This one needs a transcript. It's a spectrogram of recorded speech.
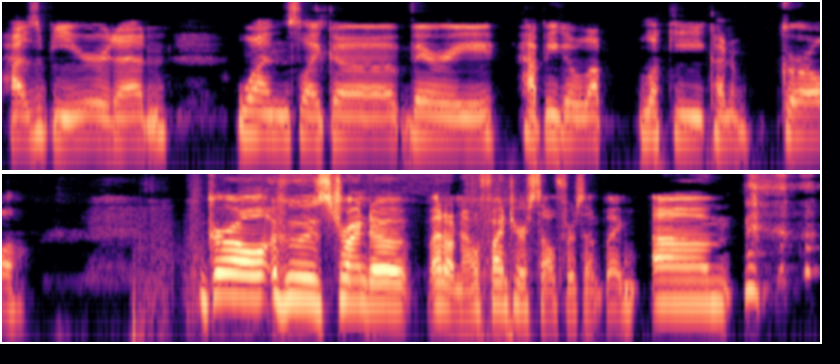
has a beard and one's like a very happy-go-lucky kind of girl girl who's trying to i don't know find herself or something um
